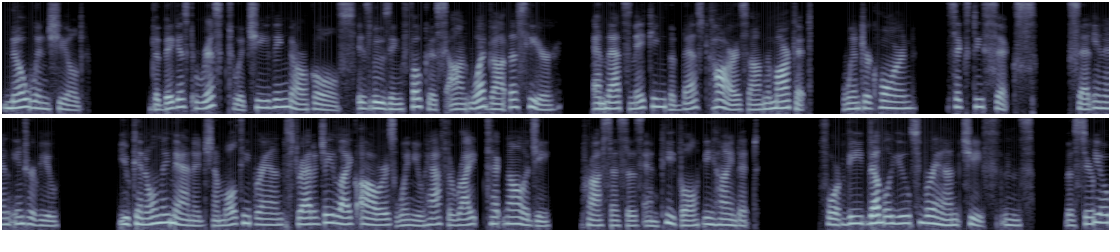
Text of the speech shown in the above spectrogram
No windshield. The biggest risk to achieving our goals is losing focus on what got us here, and that's making the best cars on the market, Winterkorn, 66, said in an interview. You can only manage a multi-brand strategy like ours when you have the right technology, processes and people behind it. For VW's brand chieftains, the Serio,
